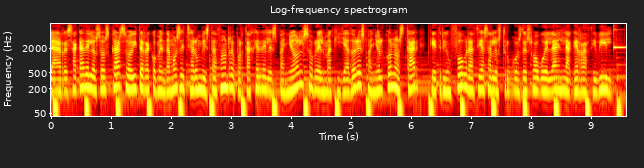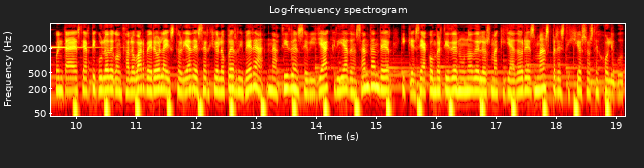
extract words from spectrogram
La resaca de los Oscars hoy te recomendamos echar un vistazo a un reportaje del español sobre el maquillador español con Oscar que triunfó gracias a los trucos de su abuela en la guerra civil. Cuenta este artículo de Gonzalo Barbero la historia de Sergio López Rivera, nacido en Sevilla, criado en Santander y que se ha convertido en uno de los maquilladores más prestigiosos de Hollywood.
